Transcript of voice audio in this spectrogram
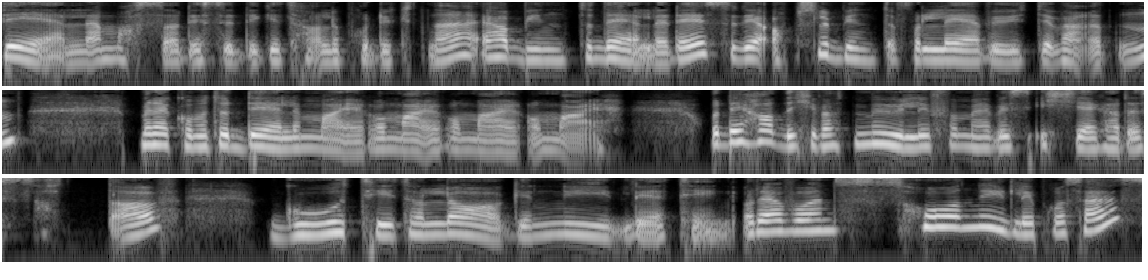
dele masse av disse digitale produktene. Jeg har begynt å dele de, så de har absolutt begynt å få leve ut i verden. Men jeg kommer til å dele mer og mer og mer og mer. Og det hadde ikke vært mulig for meg hvis ikke jeg hadde satt av god tid til å lage nydelige ting. Og det har vært en så nydelig prosess,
